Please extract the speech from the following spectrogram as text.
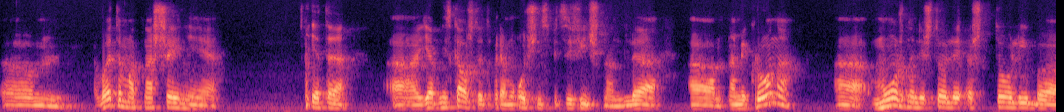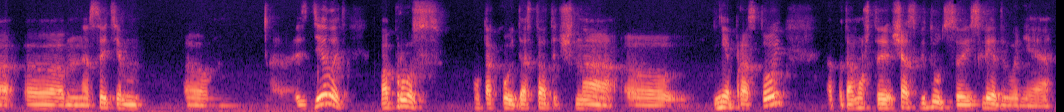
э, в этом отношении это, э, я бы не сказал, что это прям очень специфично для э, омикрона. Э, можно ли что-ли, что-либо э, с этим Эм, сделать. Вопрос ну, такой достаточно э, непростой, потому что сейчас ведутся исследования,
